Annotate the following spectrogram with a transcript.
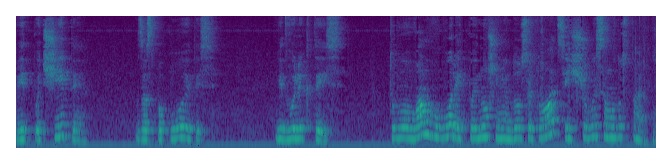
відпочити, заспокоїтись, відволіктись, то вам говорять по відношенню до ситуації, що ви самодостатні.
